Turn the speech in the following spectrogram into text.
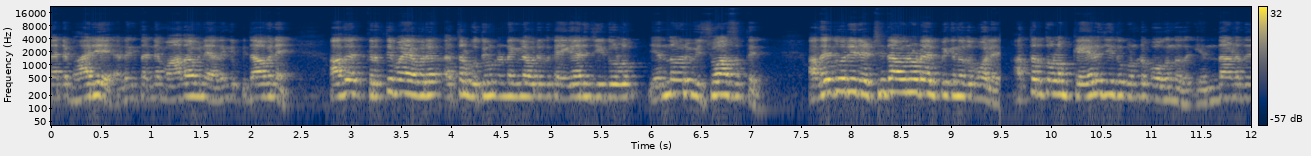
തന്റെ ഭാര്യയെ അല്ലെങ്കിൽ തന്റെ മാതാവിനെ അല്ലെങ്കിൽ പിതാവിനെ അത് കൃത്യമായി അവർ എത്ര ബുദ്ധിമുട്ടുണ്ടെങ്കിലും അവരത് കൈകാര്യം ചെയ്തോളും എന്നൊരു വിശ്വാസത്തിൽ അതായത് ഒരു രക്ഷിതാവിനോട് ഏൽപ്പിക്കുന്നത് പോലെ അത്രത്തോളം കെയർ ചെയ്ത് കൊണ്ടുപോകുന്നത് എന്താണിത്?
